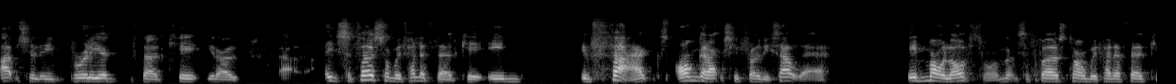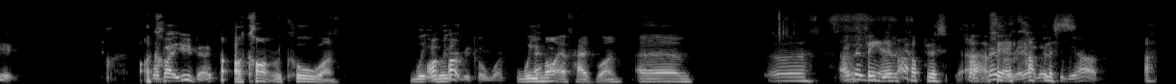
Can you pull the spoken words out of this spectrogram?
absolutely brilliant third kit. You know, it's the first time we've had a third kit in. In fact, I'm going to actually throw this out there. In my lifetime, that's the first time we've had a third kit. I what about you, Ben? I can't recall one. We, I can't recall one. We ever. might have had one. Um, uh, I, I, think a couple of. I memory, think a couple of. I,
